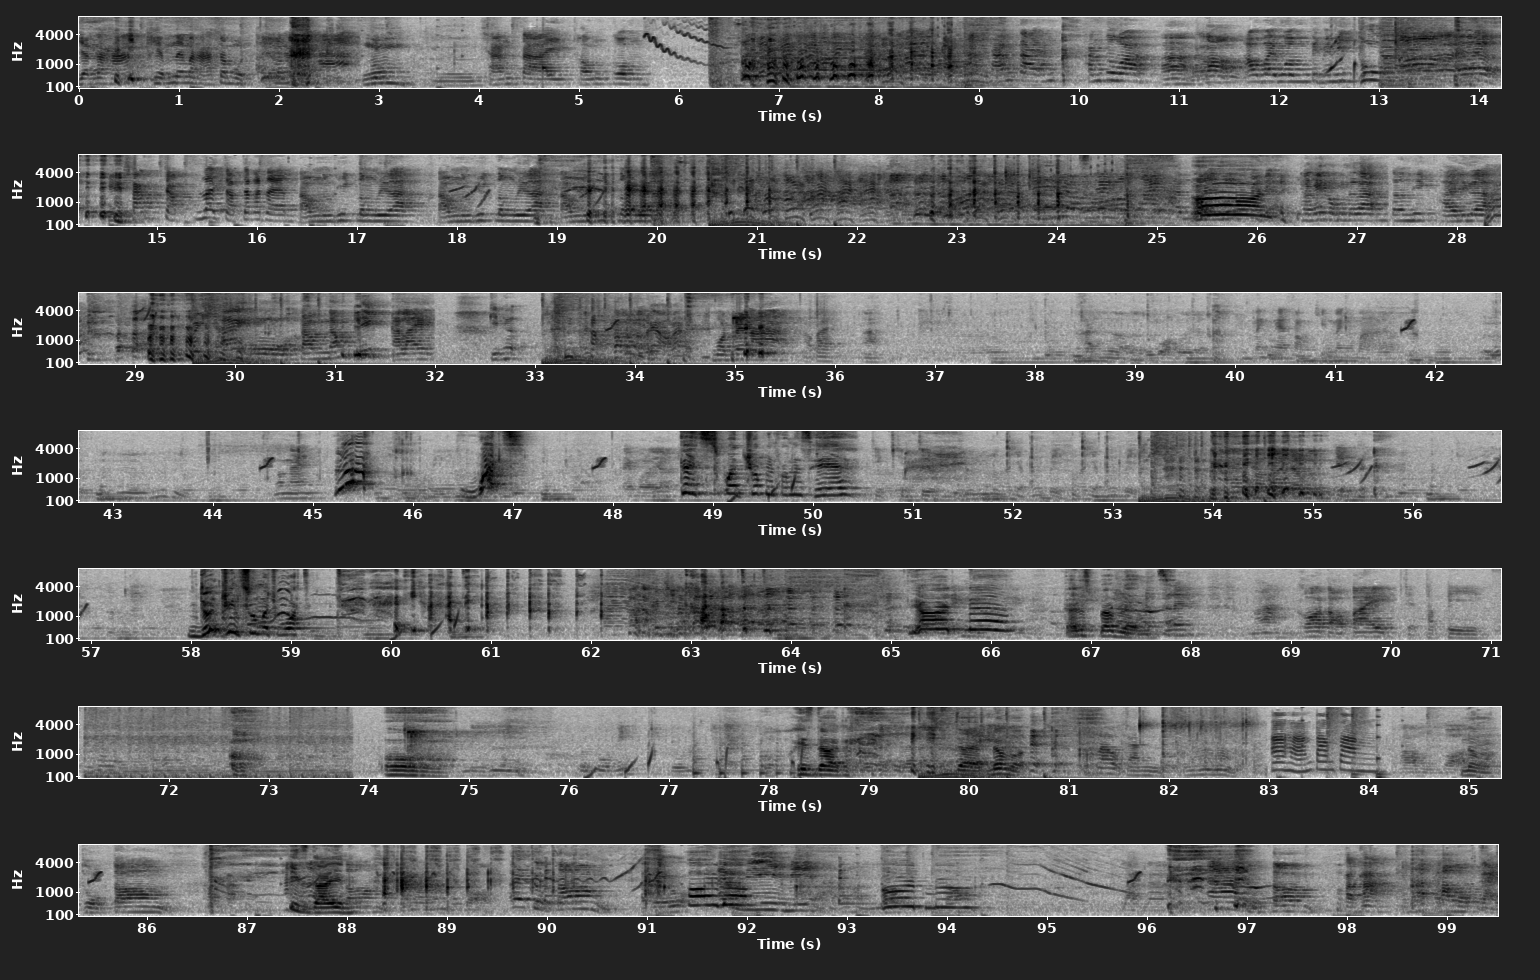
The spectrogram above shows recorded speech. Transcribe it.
อย่างกระหาเข็มในมหาสมุทรคนหางมช้างตายท้องกลม ช้างตายทั้งทั้งตัว อ่า แล้วก็เอาใบวมปิดไม่มิดถูกเออกินช้างจับไล่จับจักรแตนตำน้ำพริกลงเรือตำน้ำพริกลงเรือตำน้ำพริกลงเรือ Oh. ไม่ให้ลงเรือตำน้ำพริกพายเรือ ไม่ใช่โอ้ตำน้ำพริกอะไร กินเถอะกินไม่ออกไหมหมดเวลา เอาไปอะคันเหงื่อเลยกูบอกเลยอะแม่งแค่สองชิ้นแม่งก็มาแล้วว่าไง What? ไอ้หมดแล้วยัง There's sweat dropping from his hair. จิบจิบจิบขยับ Don't drink so much water. God, no. That is problems. มา ข้อต่อไปเจ็ดทัพพี Oh. นี่คุณปูวิทย์ดูหน่อย He's done. He's done. No more. เล่ากันอืม อ าหารตามสั่ง พอมึงบอก No more. ถูกต้อง He's dying. ต้องเอ้ยถูกต้อง Oh no. มีมี Oh no. อ่าถูกต้อง ผัดผักข้าวหมกไก่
